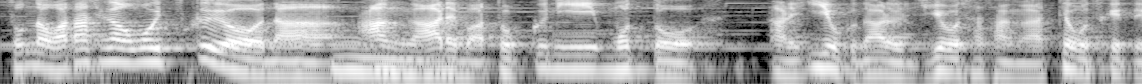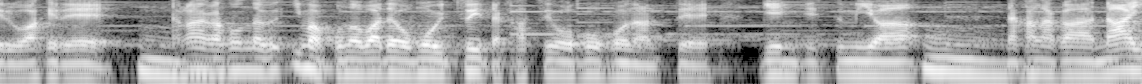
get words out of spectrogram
そんな私が思いつくようなうん案があればとっくにもっとあれ意欲のある事業者さんが手をつけてるわけで、うん。なかなかそんな今この場で思いついた活用方法なんて現実味はうん。なかなかない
